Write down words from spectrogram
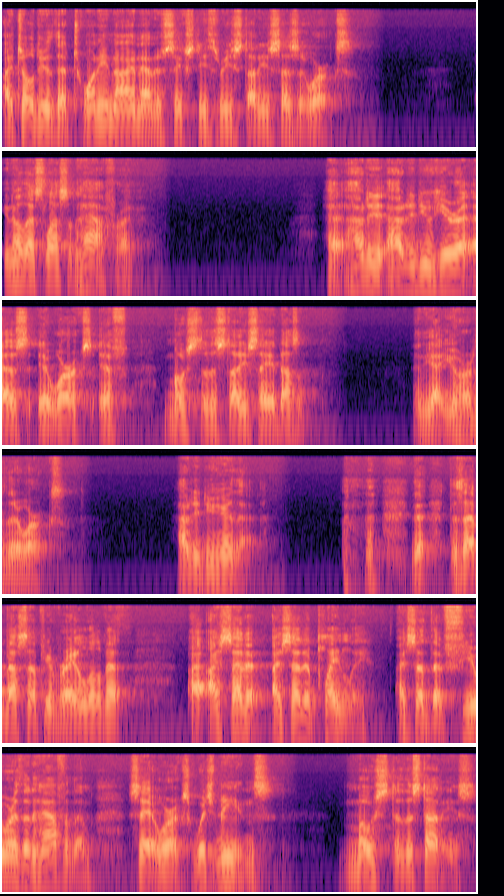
I told you that 29 out of 63 studies says it works. You know that's less than half, right? How did, how did you hear it as it works if most of the studies say it doesn't? And yet you heard that it works. How did you hear that? Does that mess up your brain a little bit? I, I, said it, I said it plainly. I said that fewer than half of them say it works, which means most of the studies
